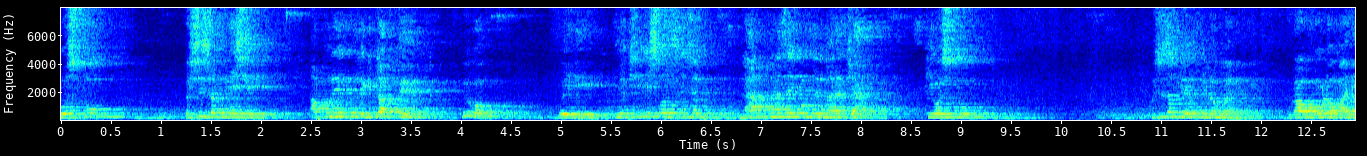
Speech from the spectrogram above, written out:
वस्तू कशी जपली असेल? आपण लगेच टाकते पहिले एकशे वीस वर्षाच्या लहानपणाचा कोणतरी ही वस्तू कशी जपली आपली लोकांनी लोकांनी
